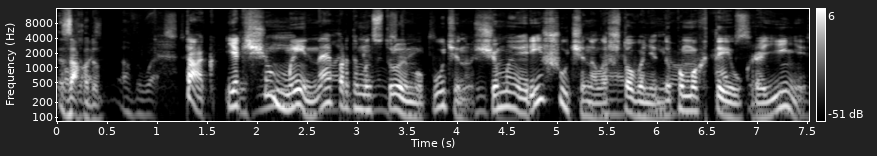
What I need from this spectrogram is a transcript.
Заходу. Так, якщо ми не продемонструємо Путіну, що ми рішуче налаштовані допомогти Україні,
